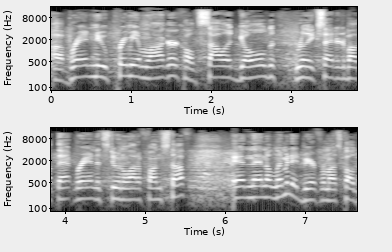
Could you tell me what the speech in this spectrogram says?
a brand new premium lager called Solid Gold. Really excited about that brand. It's doing a lot of fun stuff. And then a limited beer from us called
